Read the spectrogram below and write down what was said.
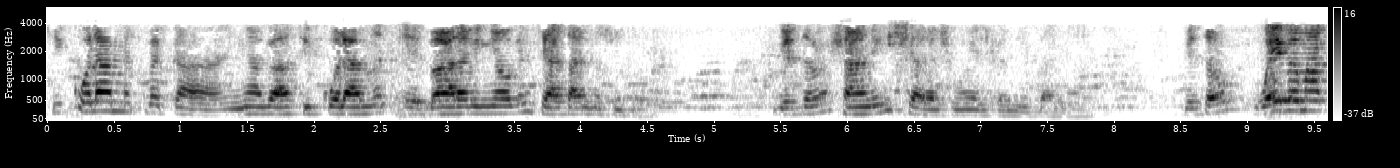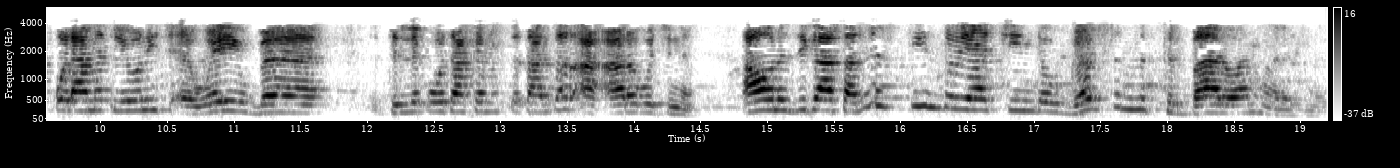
ሲቆላመጥ በቃ እኛ ጋር ሲቆላመጥ በአረብኛው ግን ሲያሳንሱት ነው። ግልጽ ነው። ሻሚል ይሻላል ሹሜል ከሚባል ግልጽ ወይ በማቆላመጥ ሊሆን ወይ በትልቅ ቦታ ከመስጠት አንጻር አረቦች ነን። አሁን እዚህ ጋር አሳን እስቲ እንደው ያቺ እንደው ገብስ የምትባለዋን ማለት ነው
